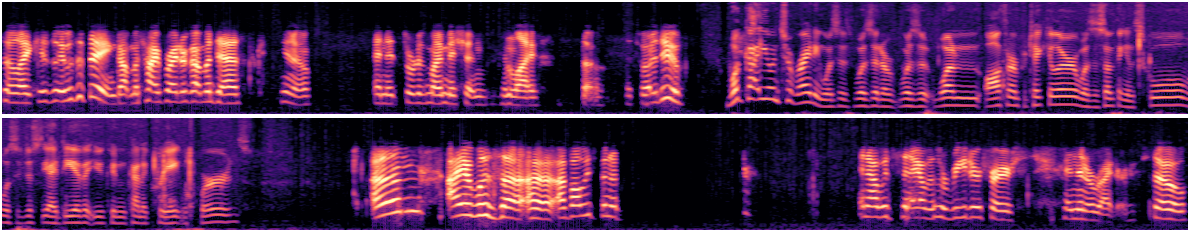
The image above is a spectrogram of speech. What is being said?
So like, it, it was a thing. Got my typewriter, got my desk, you know, and it's sort of my mission in life. So that's what I do. What got you into writing? Was it was it a was it one author in particular? Was it something in school? Was it just the idea that you can kind of create with words? Um, I was. Uh, uh, I've always been a, and I would say I was a reader first, and then a writer. So,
